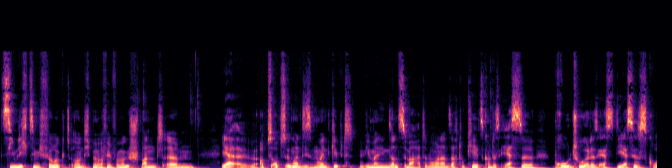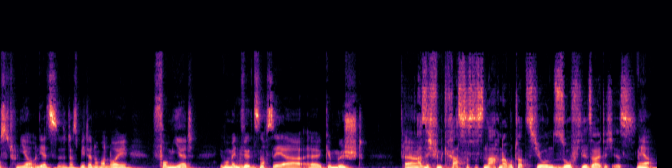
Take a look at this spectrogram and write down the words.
ziemlich, ziemlich verrückt und ich bin auf jeden Fall mal gespannt, ähm, ja, ob es irgendwann diesen Moment gibt, wie man ihn sonst immer hatte, wo man dann sagt, okay, jetzt kommt das erste Pro-Tour, das erste, die erste das große Turnier und jetzt wird das Meta nochmal neu formiert. Im Moment mhm. wirkt es noch sehr äh, gemischt. Ähm, also ich finde krass, dass es nach einer Rotation so vielseitig ist. Ja.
